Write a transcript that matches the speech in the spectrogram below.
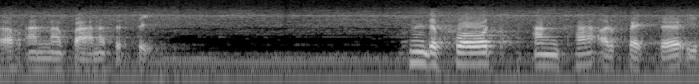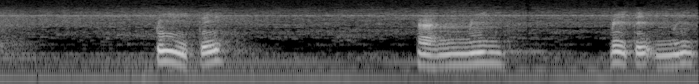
of anapanasati. The fourth anka or factor is piti means piti means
